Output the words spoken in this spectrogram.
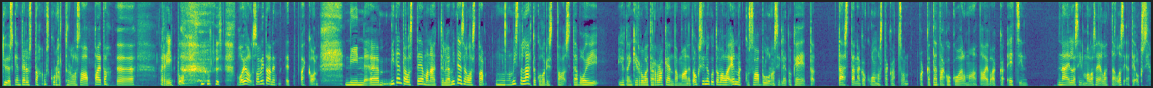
työskentelystä, onko kuraattorilla saappaita? Riippuu. Voi olla, sovitaan, että, että vaikka on. Niin miten tällaista teemanäyttelyä, miten sellaista, mm, mistä lähtökohdista sitä voi jotenkin ruveta rakentamaan? Että onko siinä joku tavalla ennakkosabluuna sille, että okei, että tästä näkökulmasta katson vaikka tätä kokoelmaa tai vaikka etsin näillä silmälaseilla tällaisia teoksia?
